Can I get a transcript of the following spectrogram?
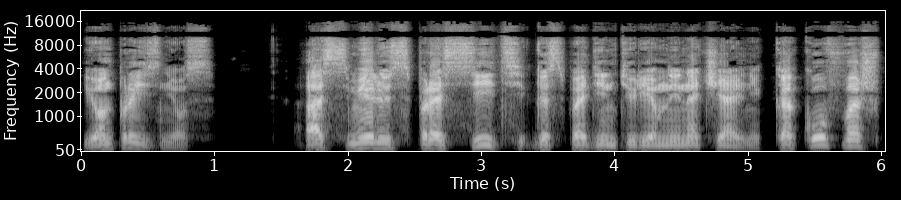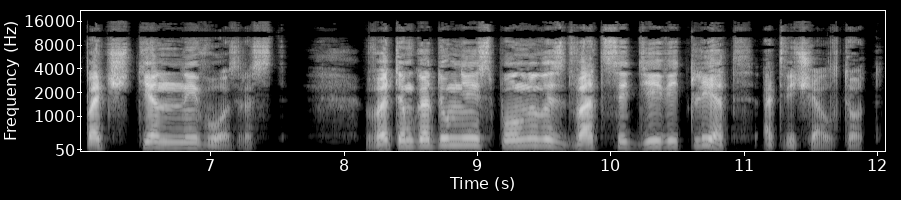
и он произнес. Осмелюсь спросить, господин тюремный начальник, каков ваш почтенный возраст? В этом году мне исполнилось 29 лет, отвечал тот.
